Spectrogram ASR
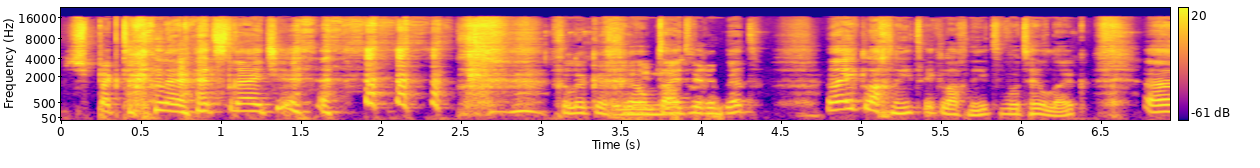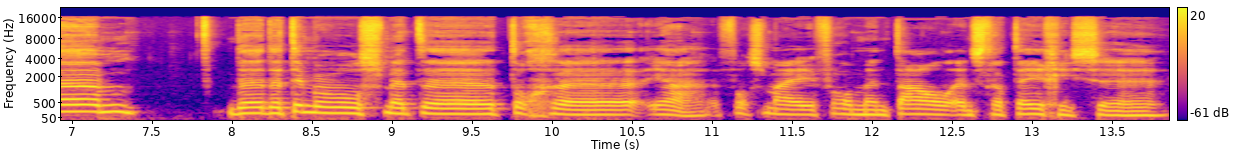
spectaculair wedstrijdje. Gelukkig op tijd weer in bed. Nee, ik lach niet, ik lach niet. Het wordt heel leuk. Um, de, de Timberwolves met uh, toch, uh, ja, volgens mij vooral mentaal en strategisch een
